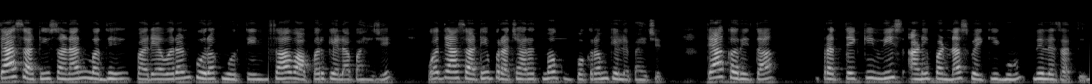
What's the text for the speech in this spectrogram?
त्यासाठी सणांमध्ये पर्यावरणपूरक मूर्तींचा वापर केला पाहिजे व त्यासाठी प्रचारात्मक उपक्रम केले पाहिजेत त्याकरिता प्रत्येकी वीस आणि पन्नास पैकी गुण दिले जातील.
